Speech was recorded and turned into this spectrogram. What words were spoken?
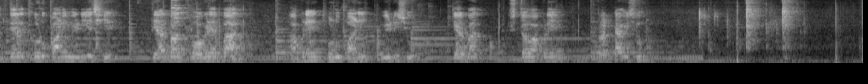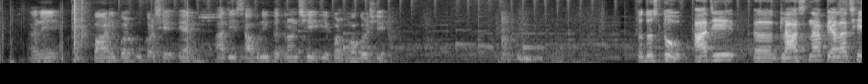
અત્યારે થોડું પાણી વેડીએ છીએ. ત્યારબાદ ઓગળ્યા બાદ આપણે થોડું પાણી વેડીશું ત્યારબાદ સ્ટવ આપણે પ્રગટાવીશું. અને પાણી પણ ઉકળશે એમ આ જે સાબુની કતરણ છે એ પણ ઓગળશે. તો દોસ્તો, આ જે ગ્લાસના પ્યાલા છે,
